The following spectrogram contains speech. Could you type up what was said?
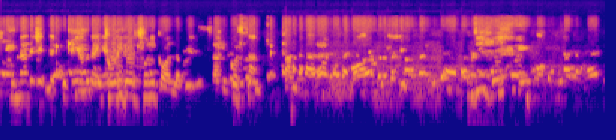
ਸਕੂਲਾਂ ਦੇ ਵਿੱਚ ਛੁੱਟੀਆਂ ਵਧਾਈਆਂ? ਥੋੜੀ ਦੇਰ ਸੁਣੀ ਕਾਲ ਲਓ ਕੁਛ ਤਾਂ ਜੀ ਬਿਲਕੁਲ।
